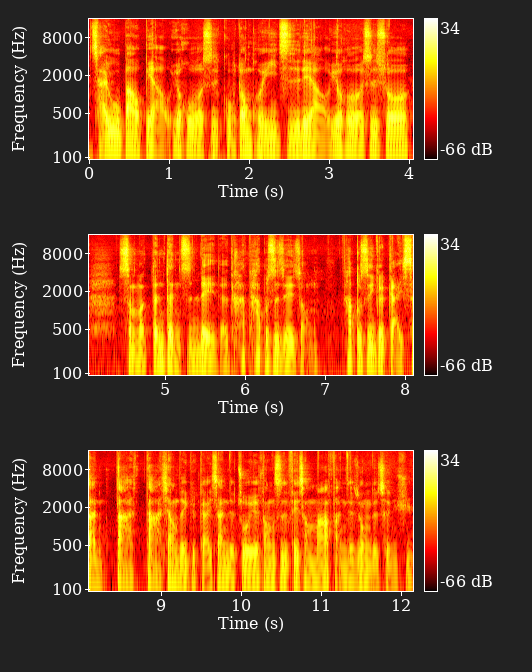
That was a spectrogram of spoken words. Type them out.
财务报表，又或者是股东会议资料，又或者是说什么等等之类的，它它不是这种。它不是一个改善大大项的一个改善的作业方式，非常麻烦的这种的程序，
